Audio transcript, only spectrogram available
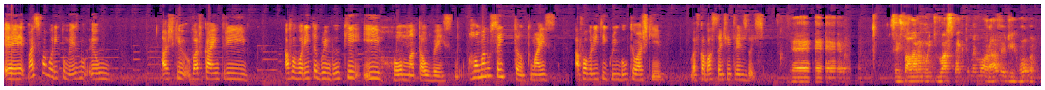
É, mas favorito mesmo, eu acho que vai ficar entre a favorita, Green Book e Roma, talvez. Roma não sei tanto, mas a favorita e Green Book eu acho que vai ficar bastante entre eles dois. É, é, vocês falaram muito do aspecto memorável de Roma.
